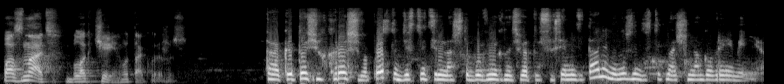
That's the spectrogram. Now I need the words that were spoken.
познать блокчейн, вот так выражусь? Так, это очень хороший вопрос. Тут действительно, чтобы вникнуть в это со всеми деталями, нужно действительно очень много времени.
